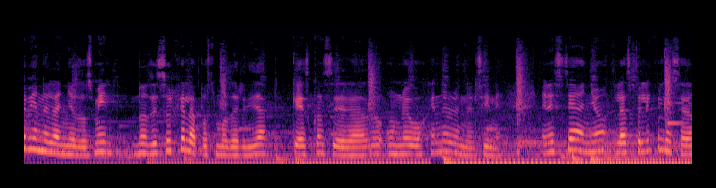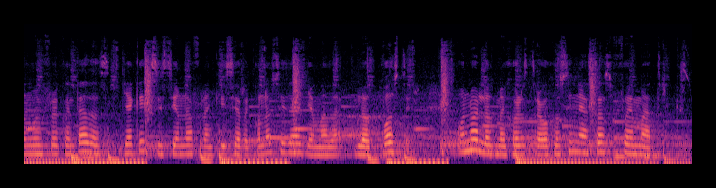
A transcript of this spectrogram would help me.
Ahora viene el año 2000, donde surge la posmodernidad, que es considerado un nuevo género en el cine. En este año, las películas eran muy frecuentadas, ya que existía una franquicia reconocida llamada Blockbuster. Uno de los mejores trabajos cineastas fue Matrix.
